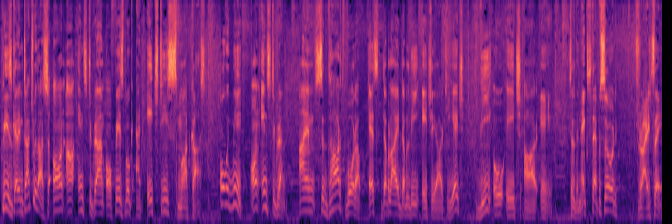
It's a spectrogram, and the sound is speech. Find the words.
please get in touch with us on our Instagram or Facebook at HT Smartcast. Or with me on Instagram. I am Siddharth Vohra, S I D D H A R T H V O H R A. Till the next episode, drive safe.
